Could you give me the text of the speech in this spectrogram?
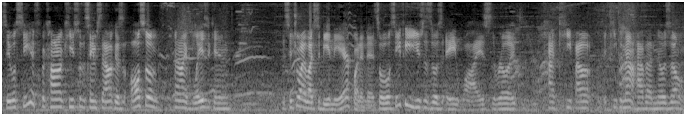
See, we'll see if Picano keeps with the same style, because also, kind of like Blaziken, the Decidueye likes to be in the air quite a bit. So we'll see if he uses those eight Ys to really kind of keep out, keep him out, have that no zone.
